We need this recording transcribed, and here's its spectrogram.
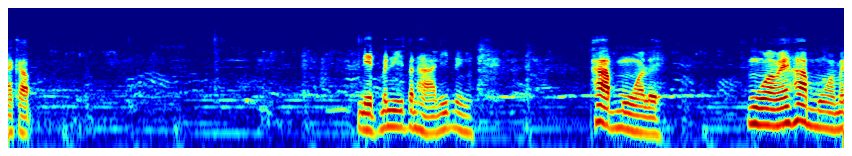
นะครับ เน็ตมันมีปัญหานิดนึง ภาพมัวเลย มัวไหมภาพมัวไหม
